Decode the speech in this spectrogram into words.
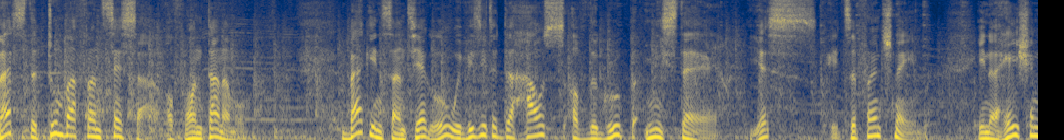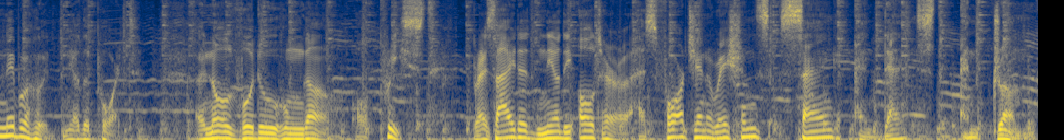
That's the Tumba Francesa of Guantanamo. Back in Santiago, we visited the house of the group Mystère. Yes, it's a French name. in a Haitian neighborhood near the port. An old Vodou Hungan, or priest, presided near the altar as four generations sang and danced and drummed.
